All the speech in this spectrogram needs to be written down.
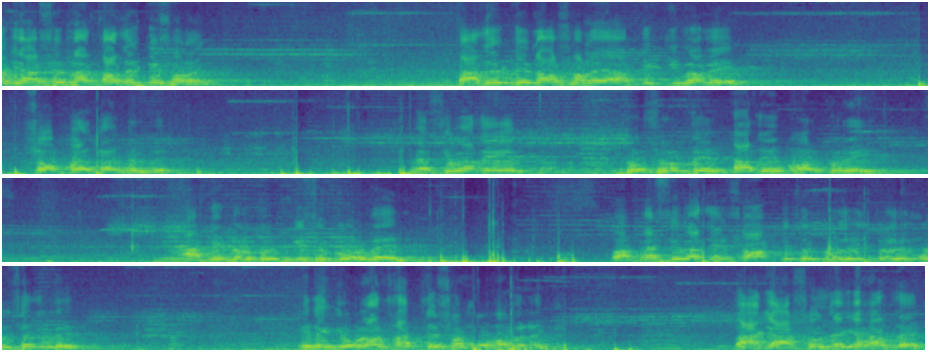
আগে আসেন না, তাদেরকে সরাই। তাদেরকে না সরাই, আপনি কীভাবে সব পাল্টায় ফেলবেন? ফ্যাসিবাদের দোসরদের কাঁধে ভর করে আপনি নতুন কিছু করবেন বা ফ্যাসিবাদের সব কিছু দলিল টলিল মুছে দেবেন। এটা কি ওরা থাকতে সম্ভব হবে নাকি? আগে আসল জায়গায় হাত দেন।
